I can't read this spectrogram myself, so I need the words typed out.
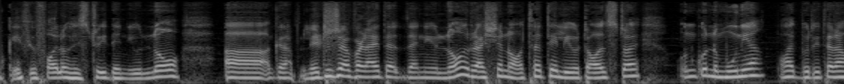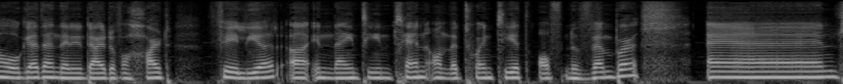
okay if you follow history then you know अगर आप लिटरेचर पढ़ाए थे then you know Russian author थे लियो टॉल्स्टॉय उनको नमूनिया बहुत बुरी तरह हो गया था and then he died of a heart failure in 1910 on the 20th of November and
